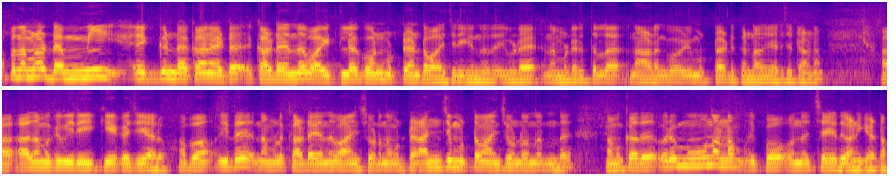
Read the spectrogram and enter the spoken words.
അപ്പോൾ നമ്മൾ ഡമ്മി എഗ്ഗ് ഉണ്ടാക്കാനായിട്ട് കടയിൽ നിന്ന് വൈറ്റ് ലഗോൺ മുട്ടയാണ് വാങ്ങിച്ചിരിക്കുന്നത്. ഇവിടെ നമ്മുടെ അടുത്തുള്ള നാടൻ കോഴി മുട്ട എടുക്കേണ്ടതെന്ന് വിചാരിച്ചിട്ടാണ്. അത് നമുക്ക് വിരിയിക്കുകയൊക്കെ ചെയ്യാമല്ലോ അപ്പോൾ ഇത് നമ്മൾ കടയിൽ നിന്ന് വാങ്ങിച്ചു മുട്ട അഞ്ച് മുട്ട വാങ്ങിച്ചുകൊണ്ട് വന്നിട്ടുണ്ട് നമുക്കത് ഒരു മൂന്നെണ്ണം ഇപ്പോൾ ഒന്ന് ചെയ്ത് കാണിക്കാം കേട്ടോ.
